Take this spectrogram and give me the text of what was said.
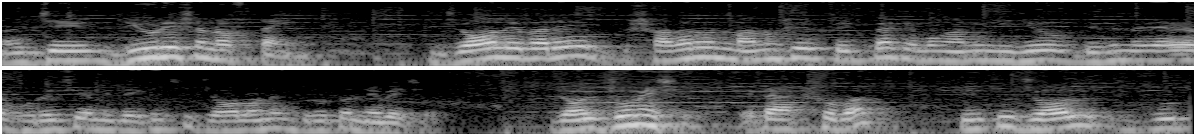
মানে যে ডিউরেশন অফ টাইম জল এবারে সাধারণ মানুষের ফিডব্যাক এবং আমি নিজেও বিভিন্ন জায়গায় ঘুরেছি, আমি দেখেছি জল অনেক দ্রুত নেবেছে জল জমেছে, এটা একশো বার, কিন্তু জল দ্রুত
